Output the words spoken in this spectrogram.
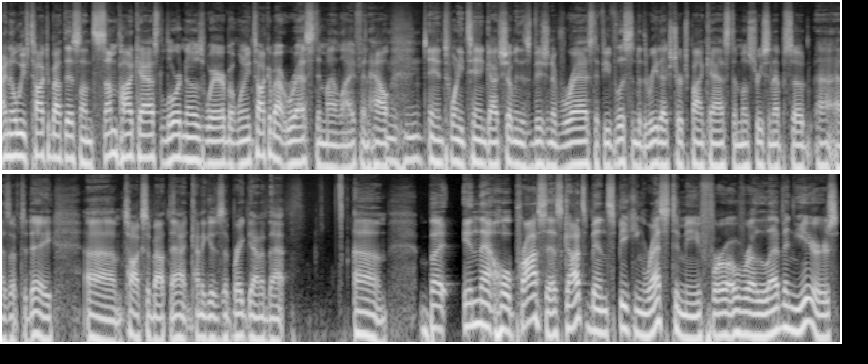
I know we've talked about this on some podcast, Lord knows where. But when we talk about rest in my life and how Mm-hmm. in 2010 God showed me this vision of rest. If you've listened to the Redux Church podcast, the most recent episode uh, as of today um, talks about that, kind of gives a breakdown of that. Um, but in that whole process, God's been speaking rest to me for over 11 years.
